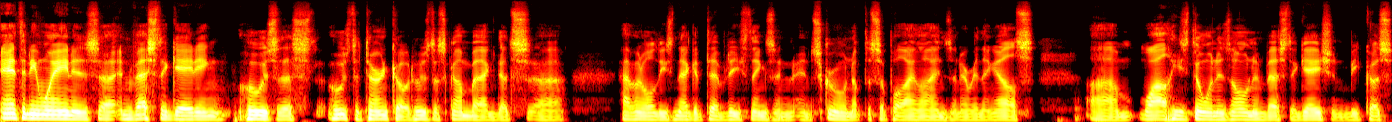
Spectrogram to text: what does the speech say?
Anthony Wayne is uh, investigating who's this, who's the turncoat, who's the scumbag that's uh, having all these negativity things and, and screwing up the supply lines and everything else, um, while he's doing his own investigation, because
